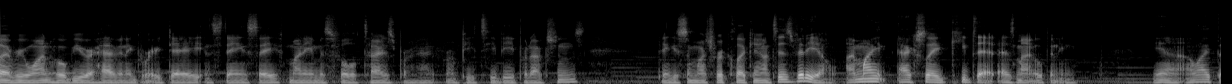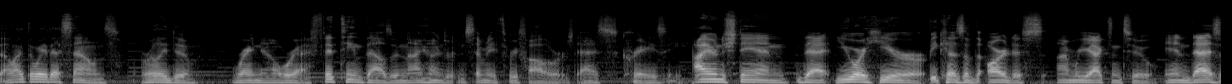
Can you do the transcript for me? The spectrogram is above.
everyone. Hope you are having a great day and staying safe. My name is Phillip Titus Barnett from PTB Productions. Thank you so much for clicking onto this video. I might actually keep that as my opening. Yeah, I like the, I like the way that sounds. I really do. Right now, we're at 15,973 followers. That's crazy. I understand that you are here because of the artists I'm reacting to. And that's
